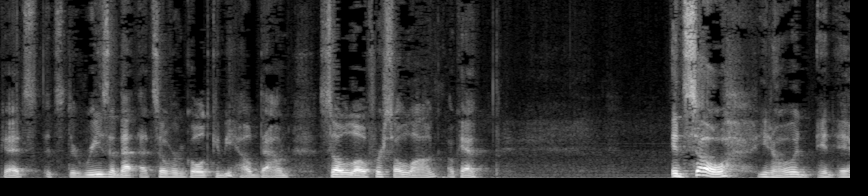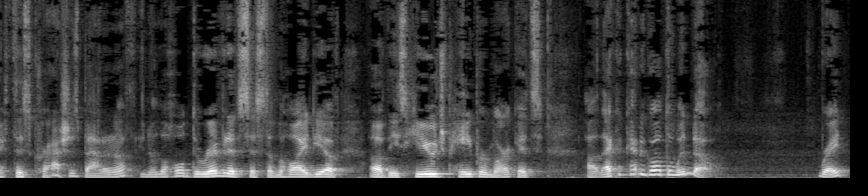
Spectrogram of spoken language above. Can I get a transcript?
Okay, it's it's the reason that that silver and gold can be held down so low for so long. Okay, and so, you know, and, and, if this crash is bad enough, you know, the whole derivative system, the whole idea of, of these huge paper markets, uh, that could kind of go out the window, right?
